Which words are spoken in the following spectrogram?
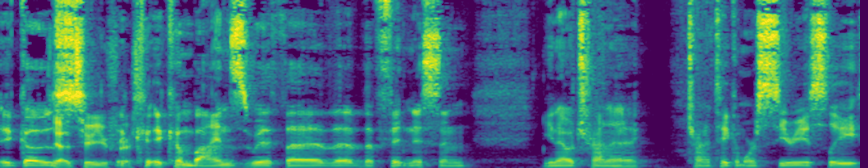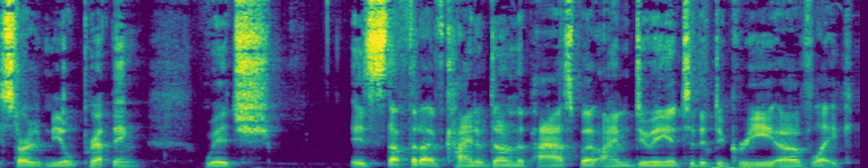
it goes. Yeah, let's hear you it first. co- It, combines with uh, the the fitness and you know trying to trying to take it more seriously. Started meal prepping, which is stuff that I've kind of done in the past, but I'm doing it to the degree of like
